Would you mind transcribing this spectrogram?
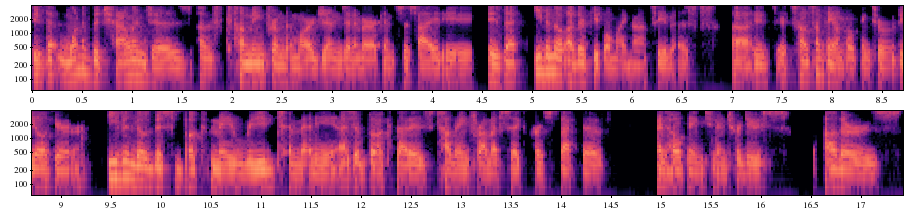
is that one of the challenges of coming from the margins in American society is that even though other people might not see this, uh, it's it's something I'm hoping to reveal here. Even though this book may read to many as a book that is coming from a Sikh perspective and hoping to introduce others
